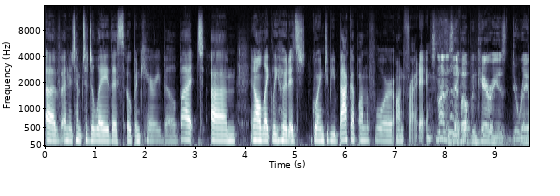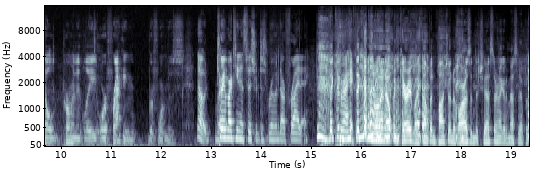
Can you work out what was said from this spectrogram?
of an attempt to delay this open carry bill. But um, in all likelihood, it's going to be back up on the floor on Friday. It's not as if open carry is derailed permanently or fracking reform is. no, Trey Right. Martinez Fischer just ruined our Friday. If they couldn't, if they couldn't ruin open carry by thumping Poncho Nevárez in the chest, they're not going to mess it up with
